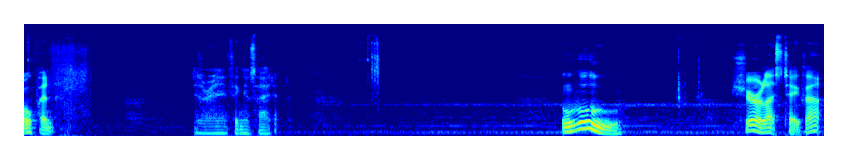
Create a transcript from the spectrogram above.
Open. Is there anything inside it? Ooh. Sure, let's take that.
